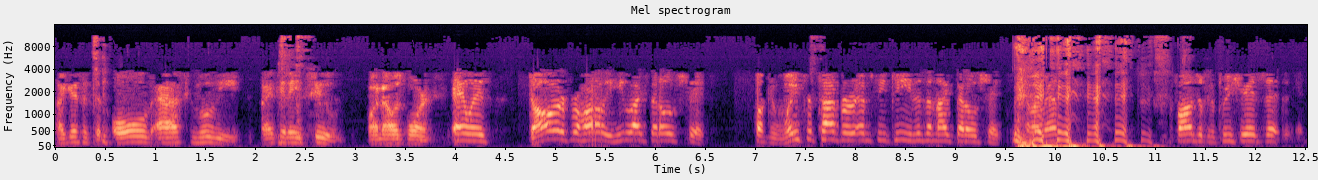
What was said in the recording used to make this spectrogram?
I guess it's an old ass movie, 1982, when I was born. Anyways, dollar for Harley. He likes that old shit. Fucking waste of time for MCP. He doesn't like that old shit. And my man Fonzo can appreciate it.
